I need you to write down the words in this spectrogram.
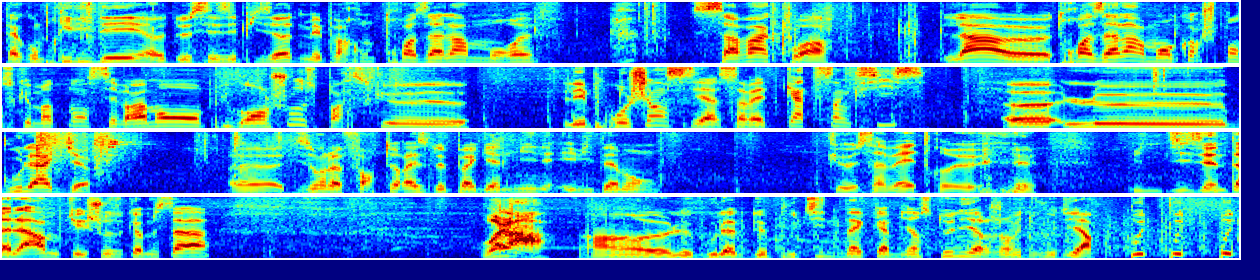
T'as compris l'idée euh, de ces épisodes. Mais par contre trois alarmes mon ref. Ça va quoi. Là euh, trois alarmes encore je pense que maintenant c'est vraiment plus grand chose Parce que les prochains ça va être 4, 5, 6 Le goulag euh, disons la forteresse de Pagalmine évidemment que ça va être euh, une dizaine d'alarmes, quelque chose comme ça. Voilà hein, euh, Le goulag de Poutine n'a qu'à bien se tenir j'ai envie de vous dire. Pout pout pout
